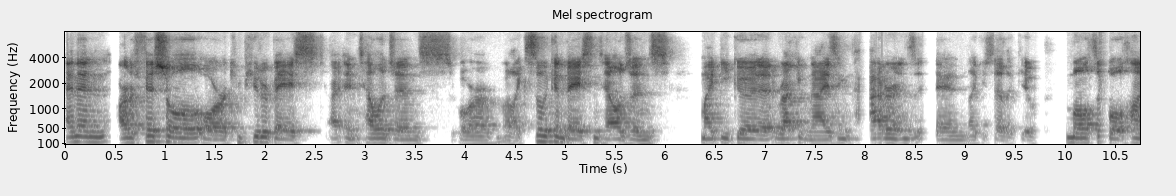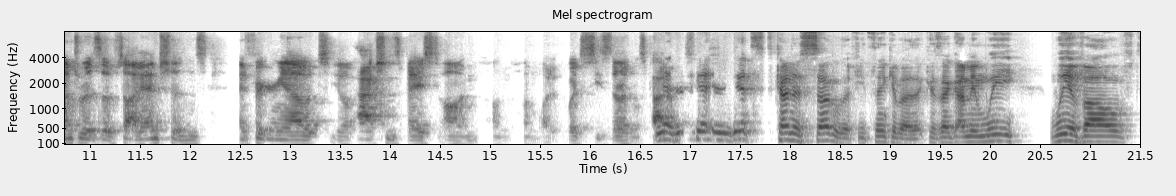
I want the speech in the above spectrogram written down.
And then artificial or computer-based uh, intelligence or, or like silicon-based intelligence might be good at recognizing patterns and, like you said, like you know, multiple hundreds of dimensions and figuring out you know actions based on on, on what what sees there in those patterns. Yeah, it gets kind of subtle if you think about it, because like I mean, we we evolved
